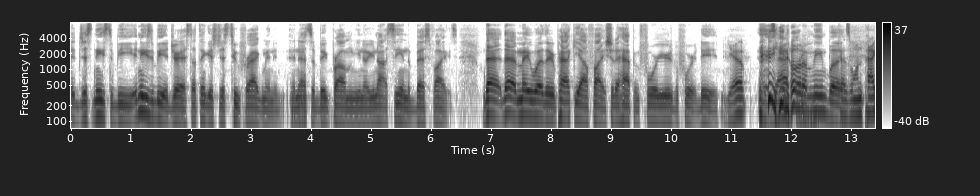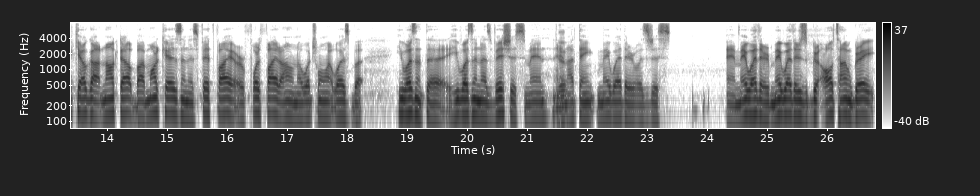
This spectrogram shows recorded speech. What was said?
it just needs to be it needs to be addressed. I think it's just too fragmented, and that's a big problem. You know, you're not seeing the best fights. That that Mayweather Pacquiao fight should have happened four years before it did. Yep, exactly. you know what I mean? But because when Pacquiao got knocked out by Marquez in his fifth fight or fourth fight, I don't know which one it was, but he wasn't the he wasn't as vicious, man. And Yep. I think Mayweather was just. And Mayweather, Mayweather's all-time great.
